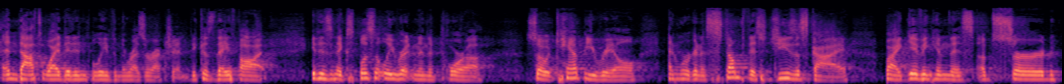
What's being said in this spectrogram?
And that's why they didn't believe in the resurrection, because they thought it isn't explicitly written in the Torah, so it can't be real and we're going to stump this Jesus guy by giving him this absurd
